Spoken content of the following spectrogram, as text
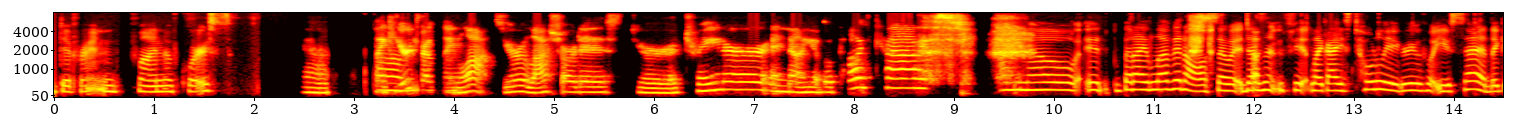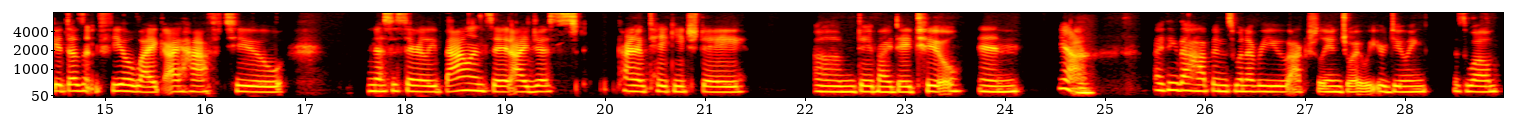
different and fun, of course. Yeah. Like um, you're juggling lots. You're a lash artist, you're a trainer, and now you have a podcast. I know it, but I love it all. So it doesn't feel like I totally agree with what you said. Like it doesn't feel like I have to necessarily balance it. I just kind of take each day, um, day by day too. And yeah, mm. I think that happens whenever you actually enjoy what you're doing as well.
